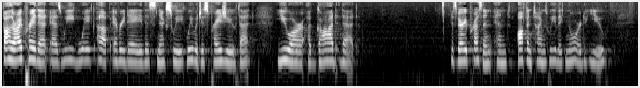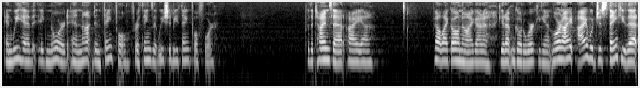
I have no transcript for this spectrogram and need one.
Father, I pray that as we wake up every day this next week, we would just praise you that you are a God that is very present, and oftentimes we've ignored you, and we have ignored and not been thankful for things that we should be thankful for. For the times that I uh, felt like, oh no, I got to get up and go to work again. Lord, I, I would just thank you that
